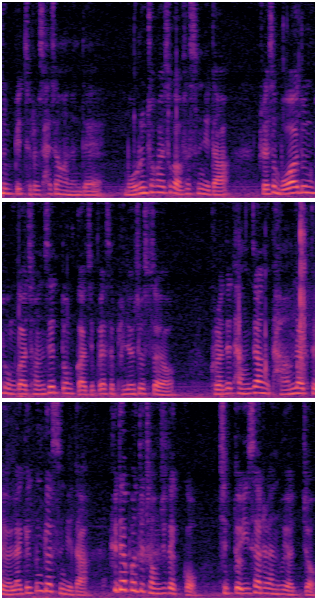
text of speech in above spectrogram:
눈빛으로 사정하는데 모른 척 할 수가 없었습니다. 그래서 모아둔 돈과 전세돈까지 빼서 빌려줬어요. 그런데 당장 다음 날부터 연락이 끊겼습니다. 휴대폰도 정지됐고 집도 이사를 한 후였죠.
